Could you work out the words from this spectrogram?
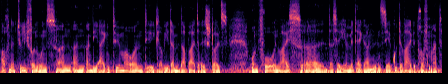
auch natürlich von uns an, an, an die Eigentümer. Und ich glaube, jeder Mitarbeiter ist stolz und froh und weiß, äh, dass er hier mit Eggern eine sehr gute Wahl getroffen hat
